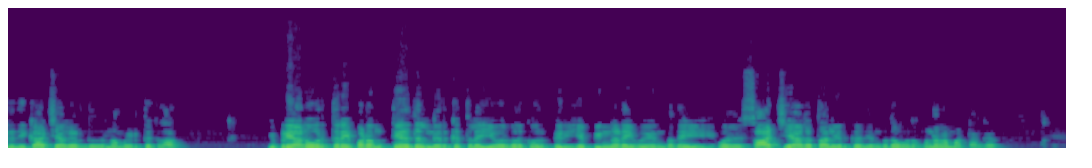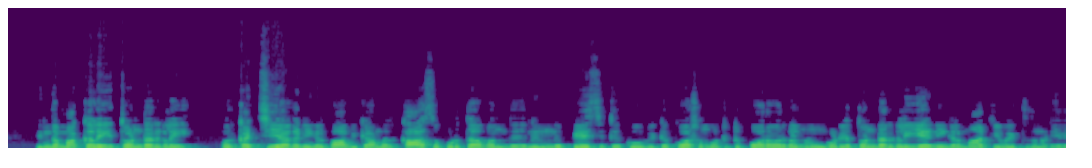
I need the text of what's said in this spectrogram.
இறுதி காட்சியாக இருந்ததுன்னு நம்ம எடுத்துக்கலாம். இப்படியான ஒரு திரைப்படம் தேர்தல் நெருக்கத்தில் இவர்களுக்கு ஒரு பெரிய பின்னடைவு என்பதை ஒரு சாட்சியாகத்தான் இருக்கிறது என்பதை உணர மாட்டாங்க. இந்த மக்களை தொண்டர்களை ஒரு கட்சியாக நீங்கள் பாவிக்காமல் காசு கொடுத்தா வந்து நின்று பேசிட்டு கூவிட்டு கோஷம் போட்டுட்டு போகிறவர்கள் உங்களுடைய தொண்டர்களையே நீங்கள் மாற்றி வைத்ததனுடைய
